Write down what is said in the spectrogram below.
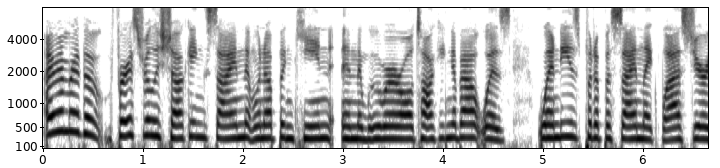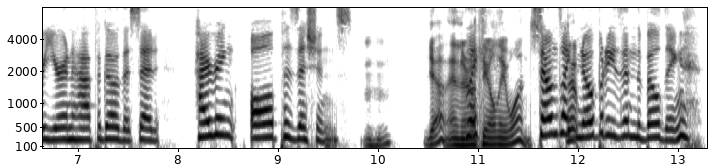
I remember the first really shocking sign that went up in Keene and that we were all talking about was Wendy's put up a sign like last year, a year and a half ago that said hiring all positions. Mm-hmm. Yeah, and they're Like, not the only ones. Sounds like Yep. nobody's in the building.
